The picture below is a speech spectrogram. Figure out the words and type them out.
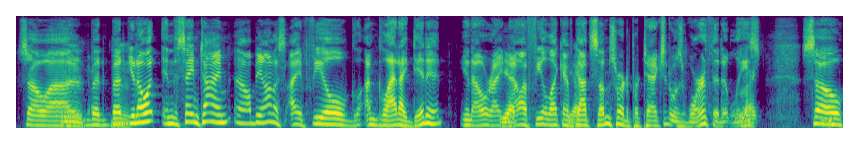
So, uh, Mm. but but Mm. you know what? In the same time, I'll be honest. I feel gl- I'm glad I did it. You know, right Yeah. now I feel like I've Yeah. got some sort of protection. It was worth it at least. So,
